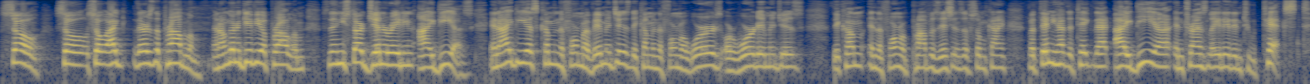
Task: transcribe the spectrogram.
So, so, so I, there's the problem, and I'm going to give you a problem. So then you start generating ideas, and ideas come in the form of images. They come in the form of words or word images. They come in the form of propositions of some kind. But then you have to take that idea and translate it into text.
